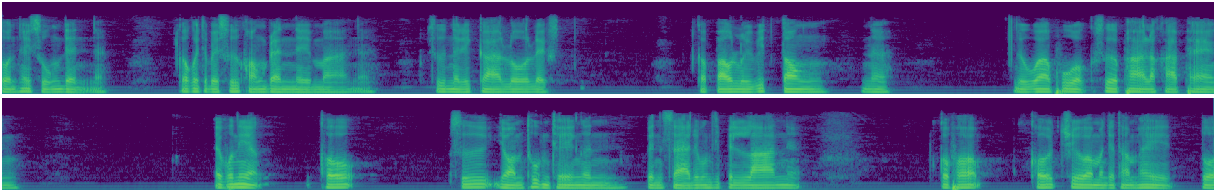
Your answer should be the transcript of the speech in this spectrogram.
ตนให้สูงเด่นนะก็ก็จะไปซื้อของแบรนด์เนมมานะซื้อนาฬิกาโรเล็กซ์กระเป๋าลุยวิตตองนะ หรือว่าพวกเสื้อผ้าราคาแพงไอ้พวกเนี้ยเขาซื้อยอมทุ่มเทเงินเป็นแสนหรือบางทีเป็นล้านเนี่ย ก็เพราะเขาเชื่อว่ามันจะทำให้ตัว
